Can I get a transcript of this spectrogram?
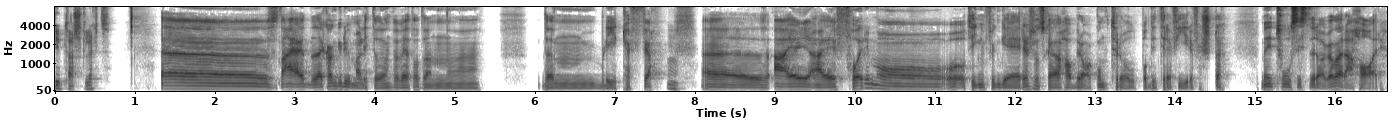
type terskeløkt? Uh, nei, jeg, kan grue meg litt til den, for jeg vet at den, eh, den blir tøff, ja. Eh, er, jeg, er jeg i form og, og, og ting fungerer, så skal jeg ha bra kontroll på de tre-fire første. Men de to siste dagene der er harde.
